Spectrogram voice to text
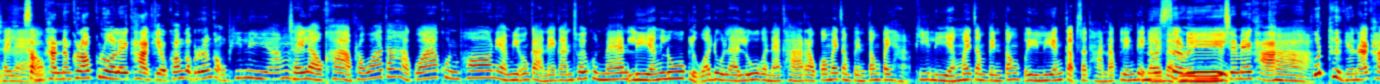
ใช่แล้วสำคัญทั้งครอบครัวเลยค่ะ เกี่ยวข้องกับเรื่องของพี่เลี้ยง ใช่แล้วค่ะ เพราะว่าถ้าหากว่าคุณพ่อเนี่ยมีโอกาสในการช่วยคุณแม่เลี้ยงลูกหรือว่าดูแลลูกอะนะคะ เราก็ไม่จำเป็นต้องไปหาพี่เลี้ยง ไม่จำเป็นต้องไปเลี้ยงกับสถานรับเลี้ยงเด็กอะไรแบบ nursery นี้ใช่ไหมคะค่ะพูดถึงเนี่ยนะคะ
